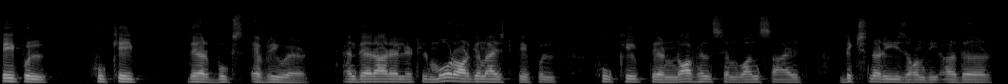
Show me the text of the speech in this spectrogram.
people who keep their books everywhere and there are a little more organized people who keep their novels on one side, dictionaries on the other,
